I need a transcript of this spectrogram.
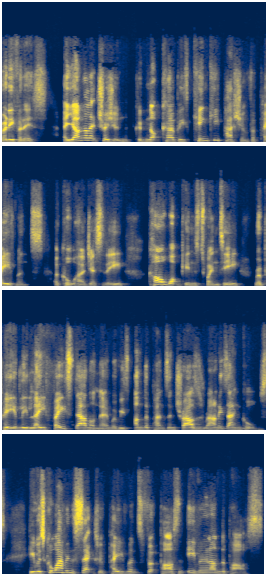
Ready for this? A young electrician could not curb his kinky passion for pavements, a court heard yesterday. Carl Watkins, 20, repeatedly lay face down on them with his underpants and trousers around his ankles. He was caught having sex with pavements, footpaths, and even an underpass.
